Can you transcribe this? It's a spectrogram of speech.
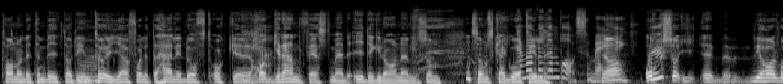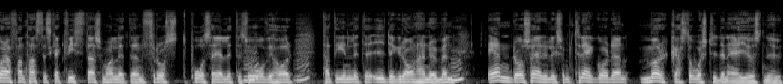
ta någon liten bit av din tuja, få lite härlig doft och eh, Mm. Ja. ha grannfest med idegranen som, som ska gå det var till... väl en bra Ja, summering. också, eh, vi har våra fantastiska kvistar som har en liten frost på sig. Lite så. Mm. och Vi har tagit in lite idegran här nu. Men ändå så är det liksom trädgården, mörkaste årstiden är just nu.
